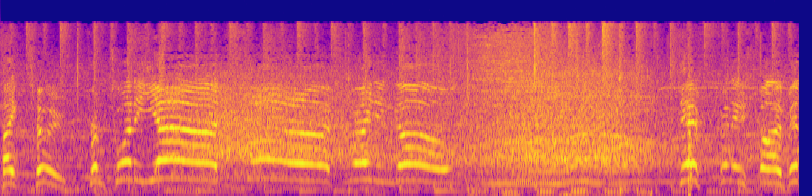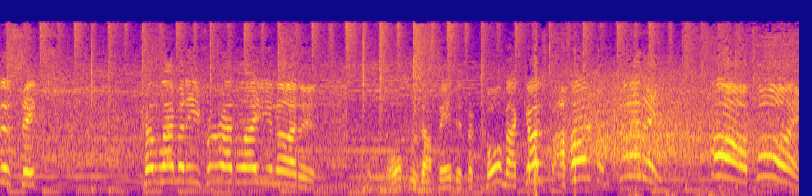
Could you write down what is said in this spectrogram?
take two from 20 yards! Oh, in goal! Deft finish by Vidosic. Calamity for Adelaide United. The talk was upended. McCormack goes for home from 30. Oh boy!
